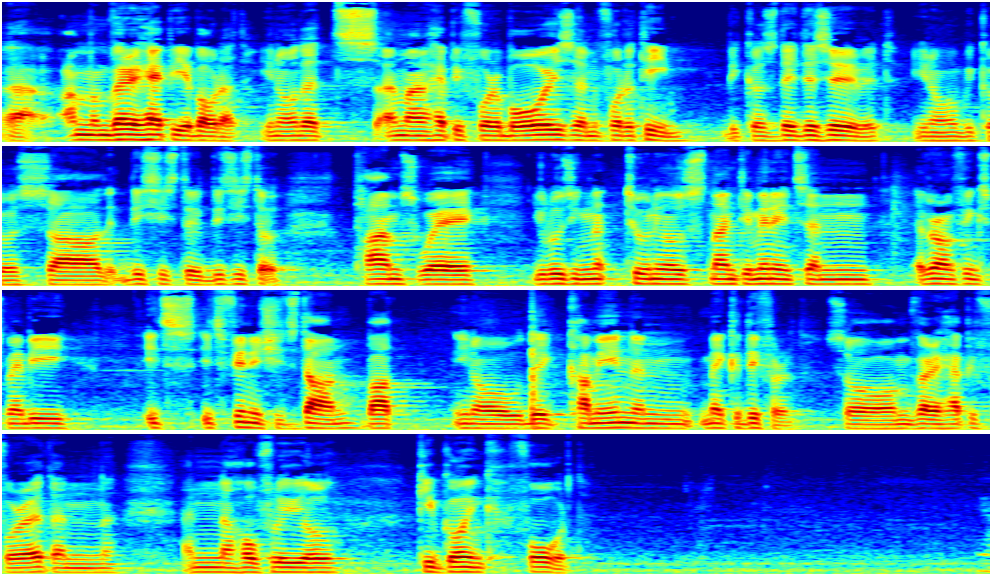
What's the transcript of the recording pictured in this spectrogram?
Uh, I'm, I'm very happy about that. You know, that's I'm happy for the boys and for the team because they deserve it. You know, because uh, this is the this is the times where you're losing two nils 90 minutes and everyone thinks maybe it's it's finished it's done but you know they come in and make a difference. So i'm very happy for it and and hopefully we'll keep going forward. Yeah.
